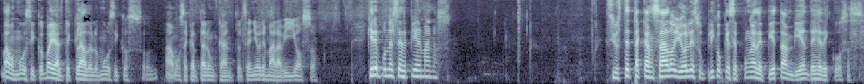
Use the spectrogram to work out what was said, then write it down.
Vamos músicos, vaya al teclado los músicos. Vamos a cantar un canto. El Señor es maravilloso. ¿Quieren ponerse de pie, hermanos? Si usted está cansado, yo le suplico que se ponga de pie también, deje de cosas.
